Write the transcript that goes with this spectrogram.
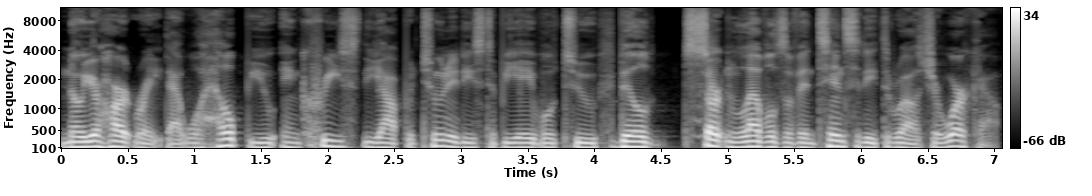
know your heart rate. That will help you increase the opportunities to be able to build certain levels of intensity throughout your workout.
